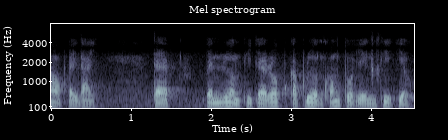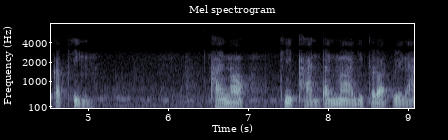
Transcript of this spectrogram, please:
นอกใด ๆ แต่เป็นเรื่องที่จะรบกับเรื่องของตัวเองที่เกี่ยวกับสิ่ง ภายนอกที่ผ่านไปมาอยู่ตลอดเวลา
